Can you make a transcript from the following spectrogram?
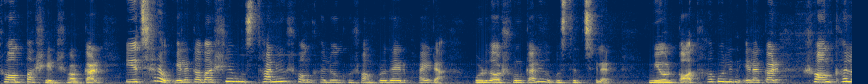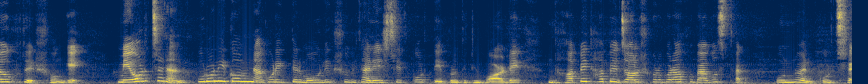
শম্পা সেন সরকার। এছাড়াও এলাকাবাসী এবং স্থানীয় সংখ্যালঘু সম্প্রদায়ের ভাইরা পরিদর্শনকালে উপস্থিত ছিলেন। মেয়র কথা বলেন এলাকার সংখ্যালঘুদের সঙ্গে। মেয়র জানান, পুর নিগম নাগরিকদের মৌলিক সুবিধা নিশ্চিত করতে প্রতিটি ওয়ার্ডে ধাপে ধাপে জল সরবরাহ ব্যবস্থার উন্নয়ন করছে।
